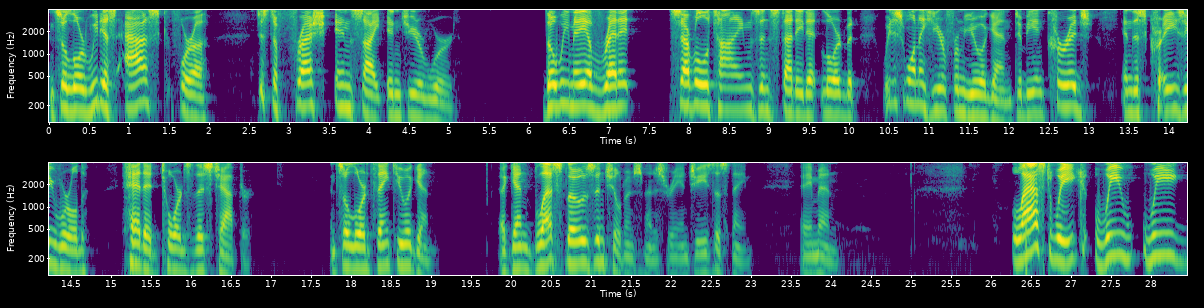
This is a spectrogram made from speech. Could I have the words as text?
And so, Lord, we just ask for a just a fresh insight into your word. Though we may have read it several times and studied it, Lord, but we just want to hear from you again, to be encouraged in this crazy world headed towards this chapter. And so, Lord, thank you again. Again, bless those in children's ministry. In Jesus' name, amen last week we we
